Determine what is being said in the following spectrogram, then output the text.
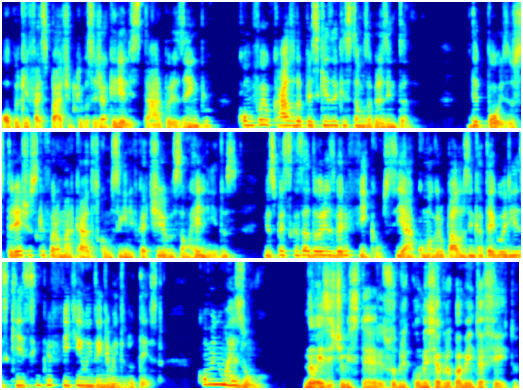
ou porque faz parte do que você já queria listar, por exemplo, como foi o caso da pesquisa que estamos apresentando. Depois, os trechos que foram marcados como significativos são relidos e os pesquisadores verificam se há como agrupá-los em categorias que simplifiquem o entendimento do texto, como em um resumo. Não existe mistério sobre como esse agrupamento é feito.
